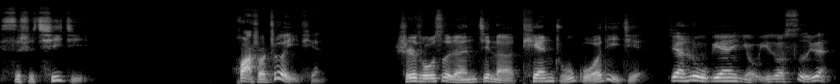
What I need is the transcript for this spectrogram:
四十七集。话说这一天，师徒四人进了天竺国地界，见路边有一座寺院，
